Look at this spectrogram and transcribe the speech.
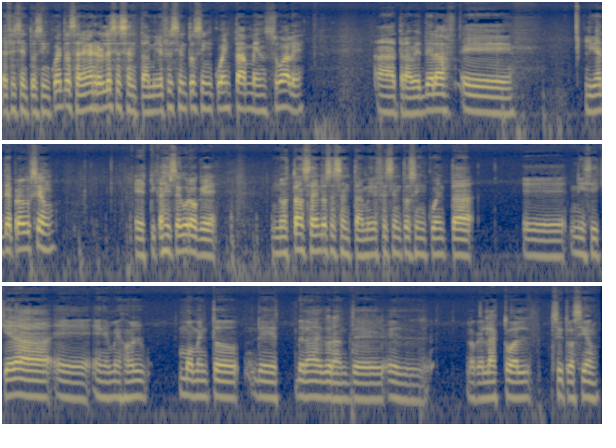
F-150 salen alrededor de 60.000 F-150 mensuales a través de las eh, líneas de producción. Estoy casi seguro que no están saliendo 60.000 F-150 eh, ni siquiera en el mejor momento de durante lo que es la actual situación.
